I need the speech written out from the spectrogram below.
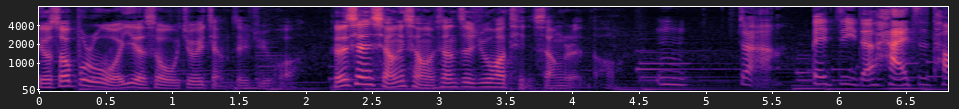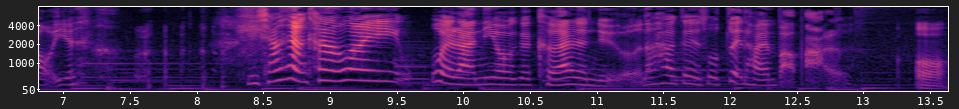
有时候不如我意的时候，我就会讲这句话。可是现在想一想，好像这句话挺伤人的哦。嗯，对啊，被自己的孩子讨厌。你想想看，万一未来你有一个可爱的女儿，那她跟你说最讨厌爸爸了。哦，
